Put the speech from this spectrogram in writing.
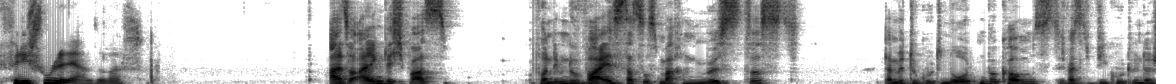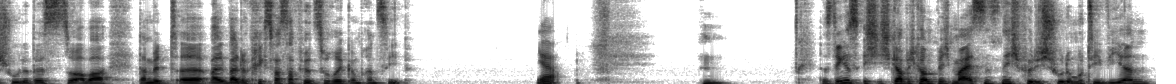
für die Schule lernen, sowas. Also eigentlich was, von dem du weißt, dass du es machen müsstest, damit du gute Noten bekommst. Ich weiß nicht, wie gut du in der Schule bist, so, aber damit, äh, weil, weil du kriegst was dafür zurück im Prinzip. Ja. Hm. Das Ding ist, ich, ich glaube, ich konnte mich meistens nicht für die Schule motivieren,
